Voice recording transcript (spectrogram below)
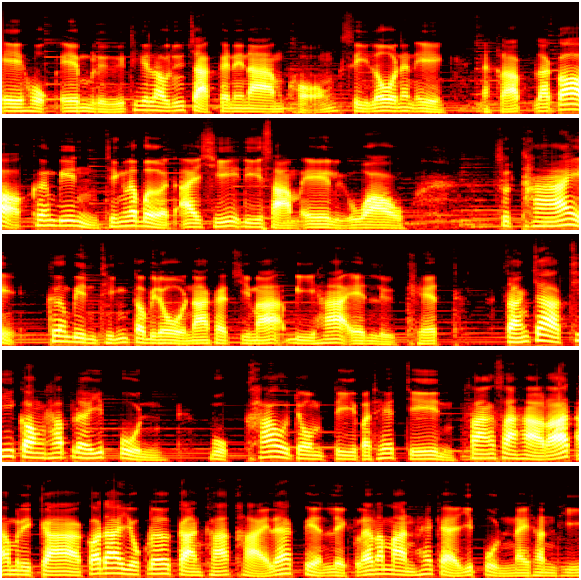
A6M หรือที่เรารู้จักกันในนามของ Zero นั่นเองนะครับ แล้วก็เครื่องบินทิ้งระเบิด Aichi D3A หรือ WAL สุดท้ายเครื่องบินทิ้งตอร์ปิโดนากาจิมะ B5N หรือ KET หลังจากที่กองทัพเรือญี่ปุ่น บุกเข้าโจมตีประเทศจีน ทางสหรัฐอเมริกาก็ได้ยกเลิกการค้าขายแลกเปลี่ยนเหล็กและน้ำมันให้แก่ญี่ปุ่นในทันที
